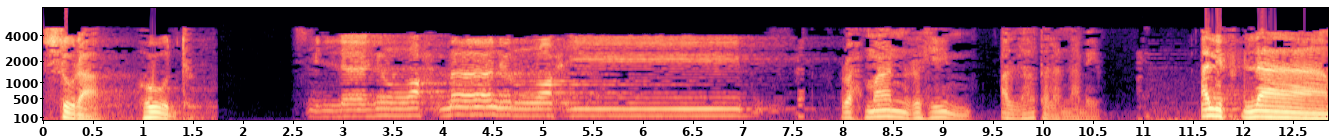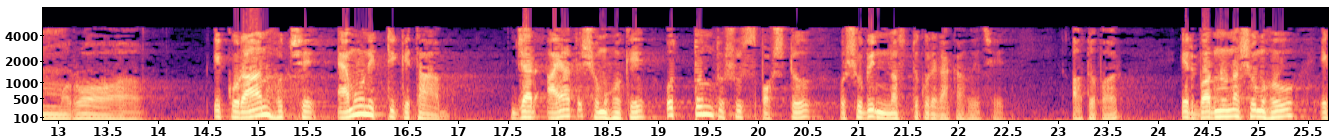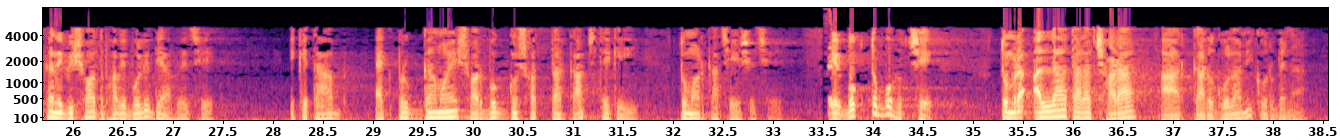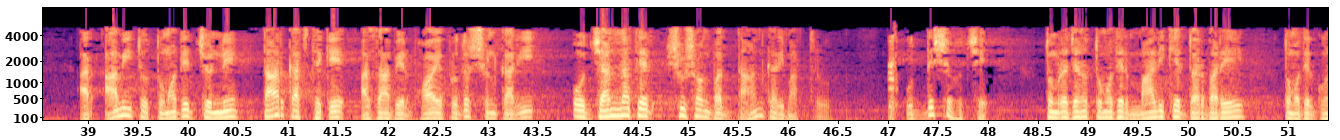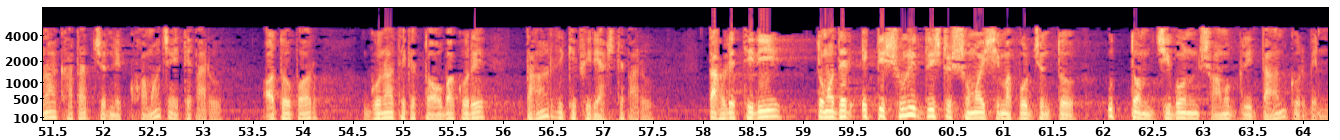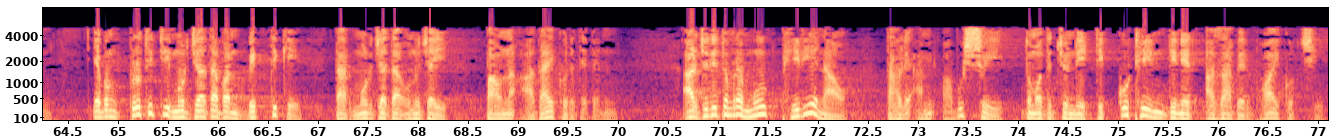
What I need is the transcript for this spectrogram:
সুরা হুদ। রহমান রহিম। আল্লাহ তালার নামে। আলিফ লাম র। এ কোরআন হচ্ছে এমন একটি কিতাব যার আয়াত সমূহকে অত্যন্ত সুস্পষ্ট ও সুবিন্যস্ত করে রাখা হয়েছে। অতপর এর বর্ণনাসমূহ এখানে বিশদভাবে বলে দেয়া হয়েছে। এ কেতাব এক প্রজ্ঞাময় সর্বজ্ঞ সত্তার কাছ থেকেই তোমার কাছে এসেছে। এর বক্তব্য হচ্ছে, তোমরা আল্লাহ তালা ছাড়া আর কারও গোলামি করবে না। আর আমি তো তোমাদের জন্য তার কাছ থেকে আজাবের ভয় প্রদর্শনকারী ও জান্নাতের সুসংবাদ দানকারী মাত্র। উদ্দেশ্য হচ্ছে, তোমরা যেন তোমাদের মালিকের দরবারে তোমাদের গুণা খাতার জন্য ক্ষমা চাইতে পারো, অতঃপর গোনা থেকে তওবা করে তার দিকে ফিরে আসতে পারো। তাহলে তিনি তোমাদের একটি সুনির্দিষ্ট সময়সীমা পর্যন্ত উত্তম জীবন সামগ্রী দান করবেন এবং প্রতিটি মর্যাদাবান ব্যক্তিকে তার মর্যাদা অনুযায়ী পাওনা আদায় করে দেবেন। আর যদি তোমরা মুখ ফিরিয়ে নাও, তাহলে আমি অবশ্যই তোমাদের জন্য একটি কঠিন দিনের আজাবের ভয় করছি।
